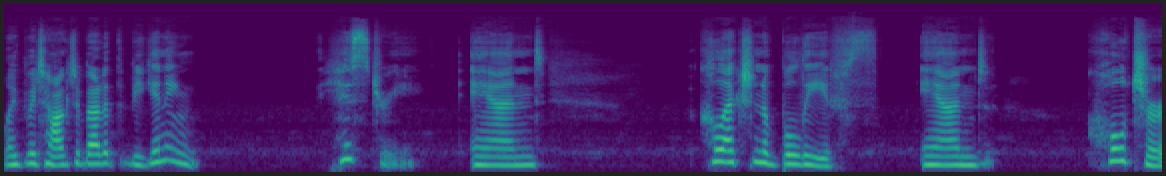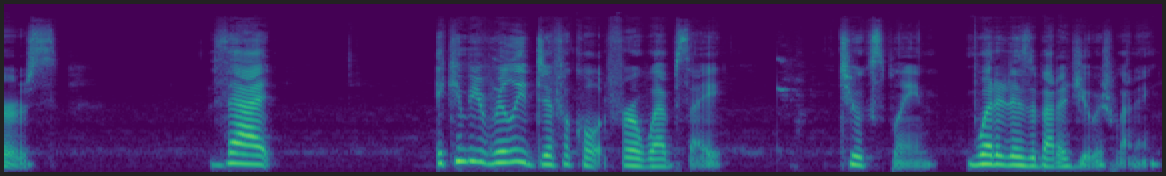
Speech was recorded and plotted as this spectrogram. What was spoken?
like we talked about at the beginning, history and collection of beliefs and cultures that it can be really difficult for a website to explain what it is about a Jewish wedding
